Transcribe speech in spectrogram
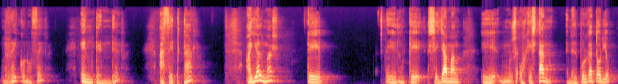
Reconocer, entender, aceptar. Hay almas que, eh, que se llaman, eh, o que están en el purgatorio,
